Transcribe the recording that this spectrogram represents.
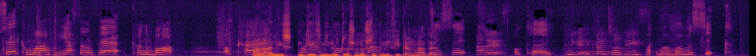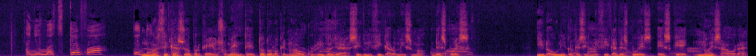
sick, Mom. Yes, I'm sick. Come Bob. Okay. Para Alice, diez minutos no significan nada. Alice, Okay. can you get your coat on, please? Like my mom is sick. And you must give her No hace caso porque en su mente todo lo que no ha ocurrido ya significa lo mismo, después. Y lo único que significa después es que no es ahora.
